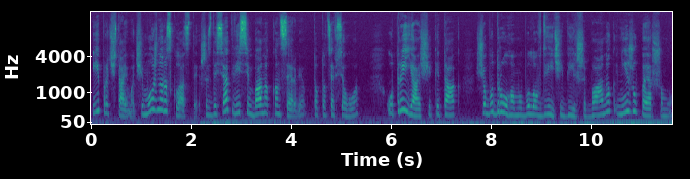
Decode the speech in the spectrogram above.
І прочитаємо, чи можна розкласти 68 банок консервів, тобто це всього, у три ящики так, щоб у другому було вдвічі більше банок, ніж у першому,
